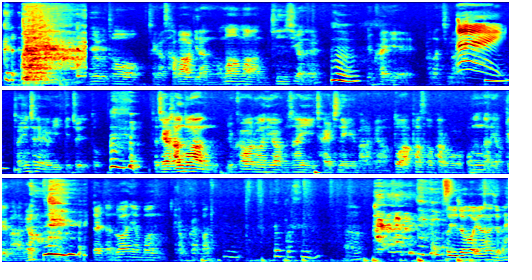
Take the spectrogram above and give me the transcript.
그래 오늘부터 제가 4박이라는 어마어마한 긴 시간을 음. 유카에게 받았지만 음. 정신 차리면 여기 있겠죠 이제 또 자, 제가 가는 동안 유카와 루안이가 무사히 잘 지내길 바라며 또 아파서 바로 오는 날이 없길 바라며 자 일단 루안이 한번 가볼까 한번? 응. 음. 음. 음. 어? 어, 이거 쓰 아. 저기 저거 연하잖아요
